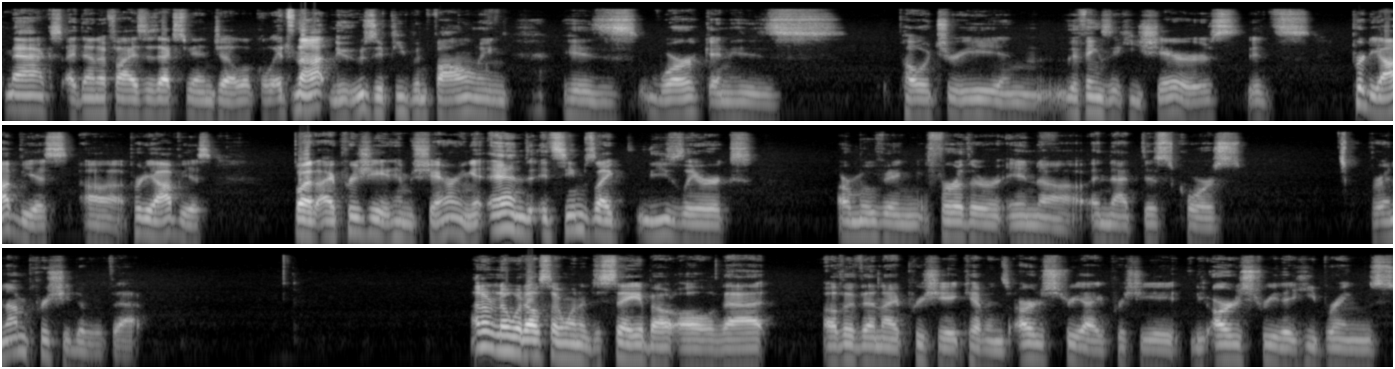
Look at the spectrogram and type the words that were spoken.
Max identifies as ex-evangelical. It's not news if you've been following his work and his poetry and the things that he shares. It's pretty obvious. Uh, pretty obvious. But I appreciate him sharing it, and it seems like these lyrics are moving further in uh, in that discourse, and I'm appreciative of that. I don't know what else I wanted to say about all of that, other than I appreciate Kevin's artistry. I appreciate the artistry that he brings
